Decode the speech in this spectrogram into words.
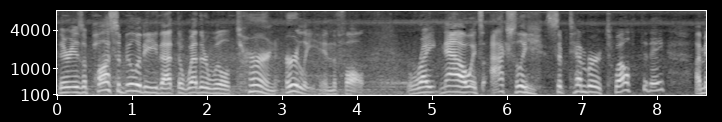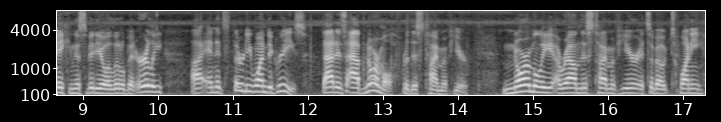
there is a possibility that the weather will turn early in the fall. Right now, it's actually September 12th today. I'm making this video a little bit early, uh, and it's 31 degrees. That is abnormal for this time of year. Normally, around this time of year, it's about 20,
